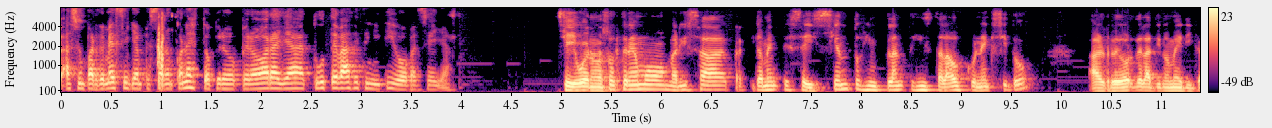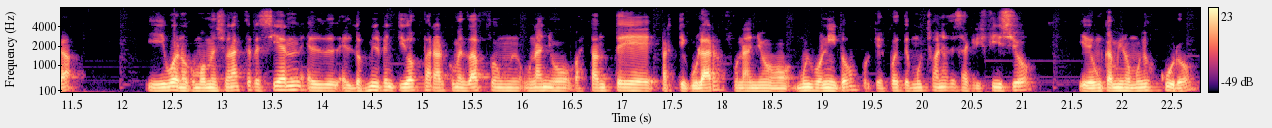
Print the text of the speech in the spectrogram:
hace un par de meses ya empezaron con esto, pero, pero ahora ya tú te vas definitivo hacia allá. Sí, bueno, nosotros tenemos, Marisa, prácticamente 600 implantes instalados con éxito alrededor de Latinoamérica. Y bueno, como mencionaste recién, el, 2022 para Arcomedlab fue un, año bastante particular, fue un año muy bonito, porque después de muchos años de sacrificio y de un camino muy oscuro,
